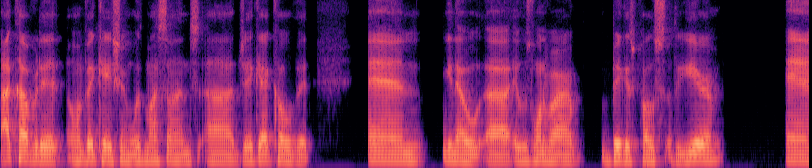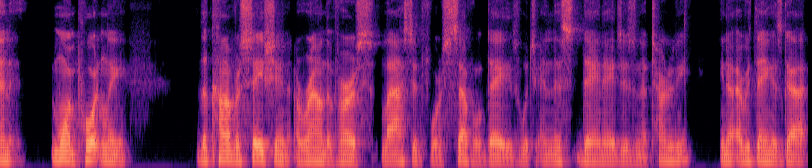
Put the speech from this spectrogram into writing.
I covered it on vacation with my sons. Uh, Jake had COVID, and you know uh, it was one of our biggest posts of the year, and more importantly the conversation around the verse lasted for several days, which in this day and age is an eternity. You know, everything has got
